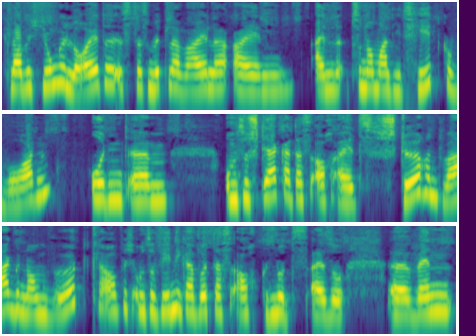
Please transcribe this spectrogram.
glaube ich, junge Leute ist das mittlerweile ein, ein zur Normalität geworden. Und ähm, umso stärker das auch als störend wahrgenommen wird, glaube ich, umso weniger wird das auch genutzt. Also äh, wenn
